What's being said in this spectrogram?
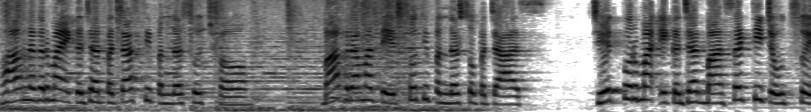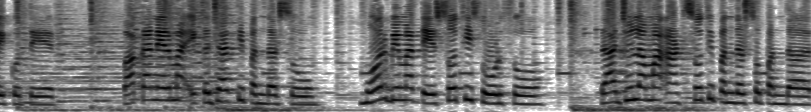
ભાવનગરમાં એક હજાર પચાસથી પંદરસો છ, બાબરામાં તેરસો થી પંદરસો પચાસ જેતપુરમાં એક હજાર બાસઠથી ચૌદસો એકોતેર, વાંકાનેરમાં એક હજારથી પંદરસો, મોરબીમાં તેરસો થી સોળસો, રાજુલામાં આઠસો થી પંદરસો પંદર,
